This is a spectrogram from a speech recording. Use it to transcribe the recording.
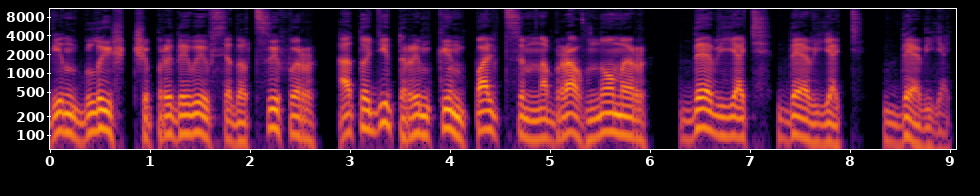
Він ближче придивився до цифр, а тоді тримким пальцем набрав номер 999.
